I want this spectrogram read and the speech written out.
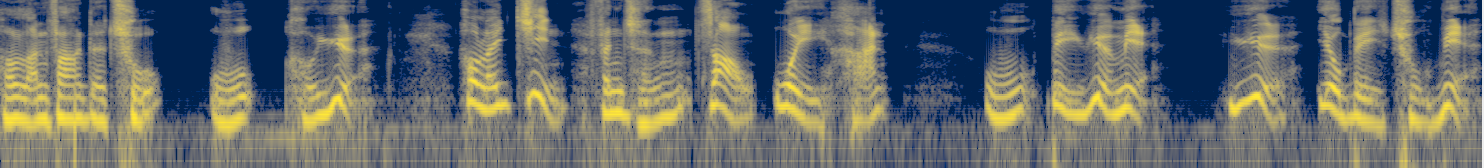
和南方的楚、吴和越，后来晋分成赵、魏、韩，吴被越灭，越又被楚灭，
